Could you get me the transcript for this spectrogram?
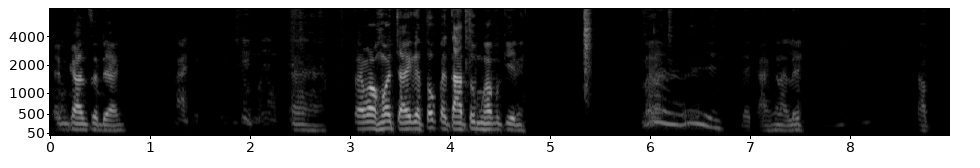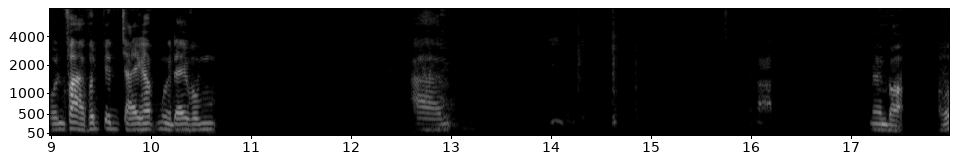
เป็นการแสดงอ่าแต่ว่าหัวใจก็ตกไปตาตุ่มครับเมื่อกี้นี่เอ้ยได้การขนาดเลย ครับผลฝ่ายผลเป็นใจครับ มือใดผมอ่า แม่นบอกโอ้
